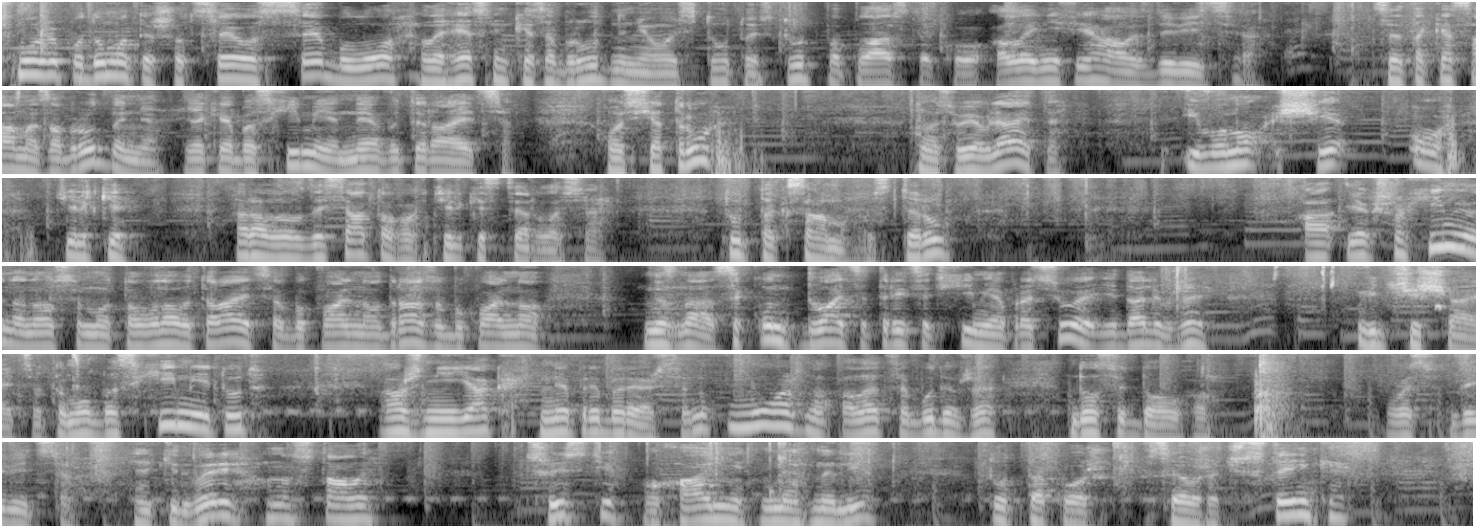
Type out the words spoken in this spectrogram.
Хтось може подумати, що це ось було легесеньке забруднення ось тут, ось тут по пластику, але ніфіга, ось дивіться. Це таке саме забруднення, яке без хімії не витирається. Ось я тру, ось уявляєте? І воно ще о, тільки разу з 10-го тільки стерлося. Тут так само ось теру. А якщо хімію наносимо, то воно витирається буквально одразу, буквально, не знаю, секунд 20-30 хімія працює і далі вже відчищається. Тому без хімії тут аж ніяк не приберешся. Ну, можна, але це буде вже досить довго. Ось дивіться, які двері у нас стали. Чисті, охайні, не гнилі. Тут також все вже чистеньке.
